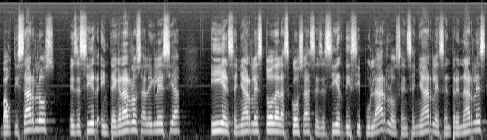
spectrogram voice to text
bautizarlos, es decir, integrarlos a la iglesia y enseñarles todas las cosas, es decir, disipularlos, enseñarles, entrenarles,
